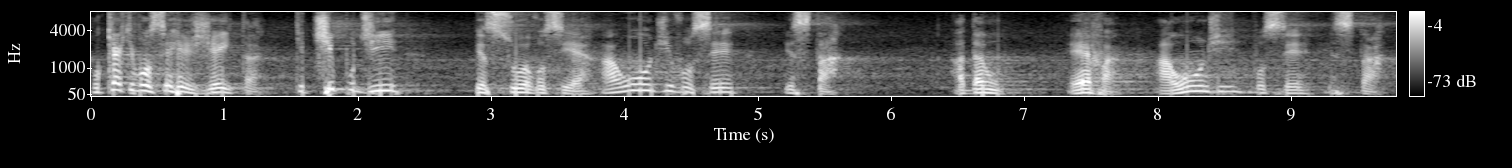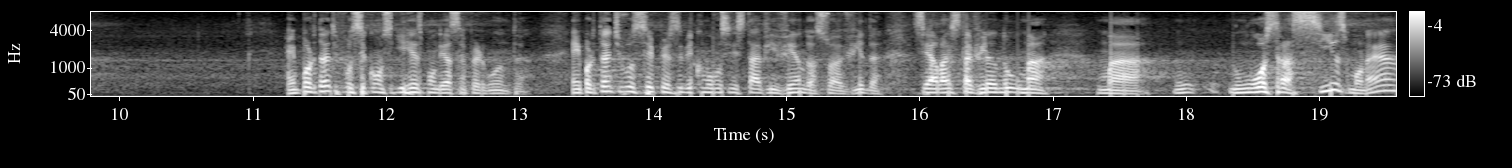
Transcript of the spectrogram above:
O que é que você rejeita? Que tipo de pessoa você é? Aonde você está? Adão, Eva, aonde você está? É importante você conseguir responder essa pergunta. É importante você perceber como você está vivendo a sua vida. Se ela está virando uma, uma, um, um ostracismo, né?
